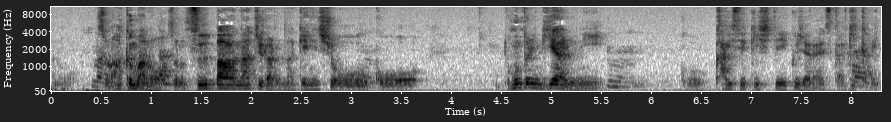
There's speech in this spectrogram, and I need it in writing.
あのまあその悪魔のそのスーパーナチュラルな現象をこう、本当にリアルにこう解析していくじゃないですか議会、はい。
